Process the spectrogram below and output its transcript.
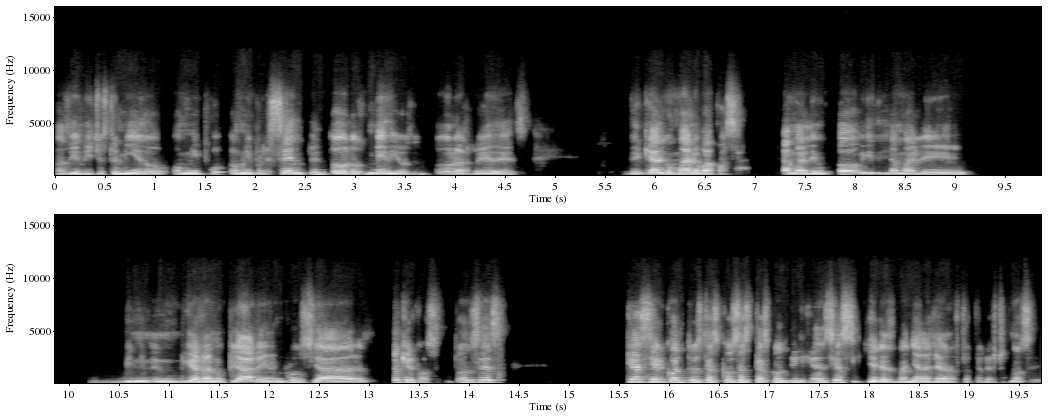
más bien dicho, este miedo omnipresente en todos los medios, en todas las redes, de que algo malo va a pasar. Llámale un COVID, llámale guerra nuclear en Rusia, cualquier cosa. Entonces, ¿qué hacer con todas estas cosas, estas contingencias? Si quieres, mañana llegan los extraterrestres, no sé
